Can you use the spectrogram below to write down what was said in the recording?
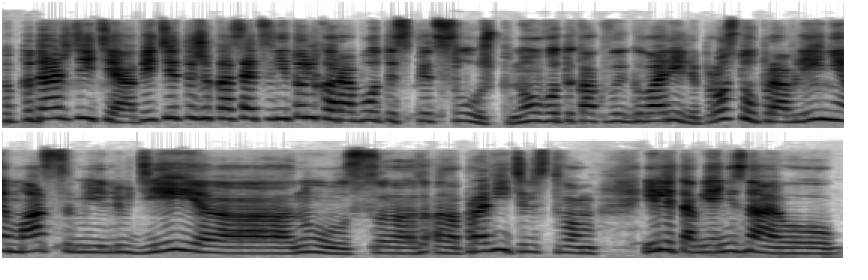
Ну, подождите, а ведь это же касается не только работы спецслужб, но вот, как вы говорили, просто управление массами людей, а, ну, с а, правительством или там, я не знаю,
